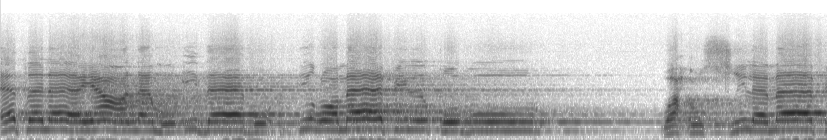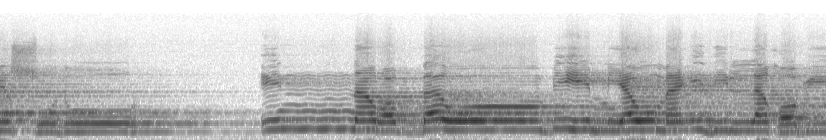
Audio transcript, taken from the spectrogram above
أفلا يعلم إذا بؤثر ما في القبور وحصل ما في الصدور إن ربهم بهم يومئذ لخبير.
